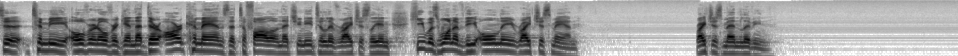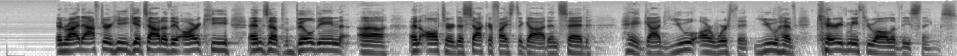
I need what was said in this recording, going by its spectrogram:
to, to me over and over again that there are commands that to follow and that you need to live righteously. And he was one of the only righteous man, righteous men living. And right after he gets out of the ark, he ends up building uh, an altar to sacrifice to God and said, Hey, God, you are worth it. You have carried me through all of these things.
